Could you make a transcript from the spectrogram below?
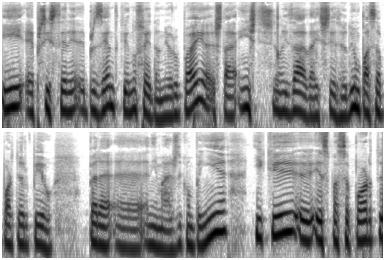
e é preciso ter presente que no seio da União Europeia está institucionalizada a existência de um passaporte europeu para animais de companhia e que esse passaporte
